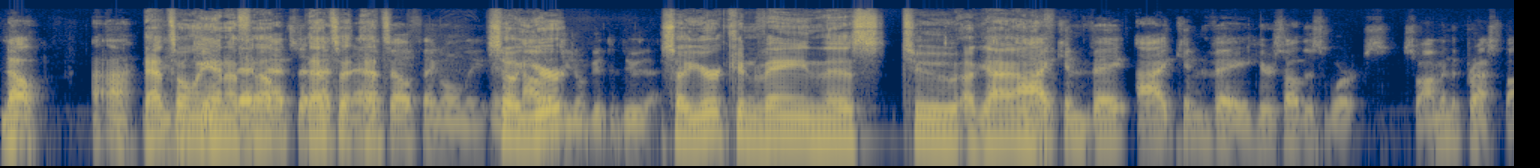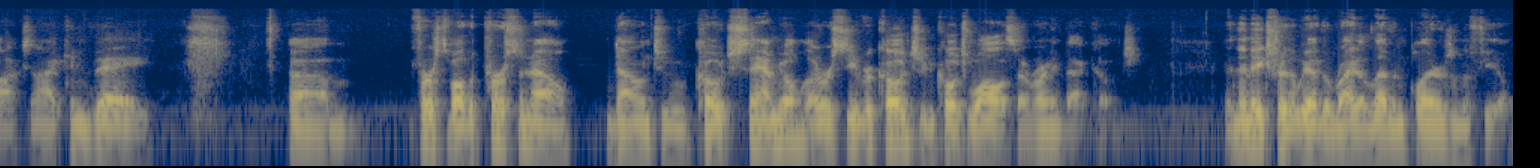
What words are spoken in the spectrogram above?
No. Uh-uh. That's You only NFL? That, that's a, That's that's, an that's- NFL thing only. In so college, you're- you don't get to do that. So you're conveying this to a guy. On I convey, I convey. Here's how this works. So I'm in the press box, and I convey, um, first of all, the personnel down to Coach Samuel, our receiver coach, and Coach Wallace, our running back coach, and then make sure that we have the right 11 players in the field.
